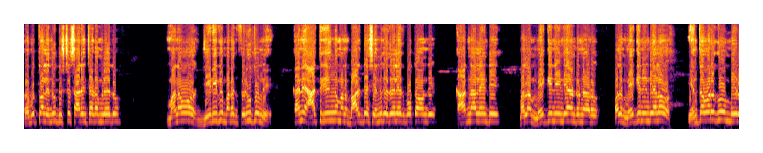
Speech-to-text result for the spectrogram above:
ప్రభుత్వాలు ఎందుకు దృష్టి సారించడం లేదు? మనము జీడిపి మనకు పెరుగుతుంది. కానీ ఆర్థికంగా మన భారతదేశం ఎందుకు ఎదగలేకపోతా ఉంది? కారణాలు ఏంటి మళ్ళా మేక్ ఇన్ ఇండియా అంటున్నారు. మళ్ళీ మేక్ ఇన్ ఇండియాలో ఎంతవరకు మీరు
